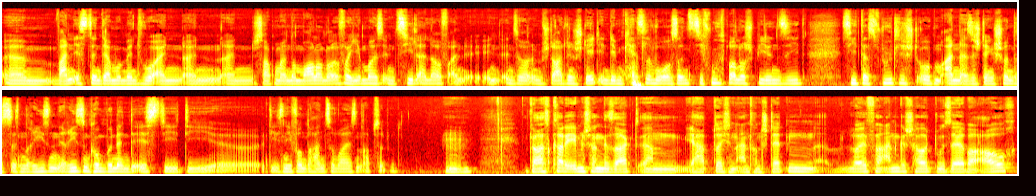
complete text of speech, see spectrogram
ähm, wann ist denn der Moment, wo ein, ein, ein, ich sag mal, normaler Läufer jemals im Zieleinlauf an, in, in, so einem Stadion steht, in dem Kessel, wo er sonst die Fußballer spielen sieht, sieht das Flutlicht oben an. Also ich denke schon, dass das eine, riesen, eine Riesenkomponente ist, die, die, äh, die ist nie von der Hand zu weisen, absolut. Mhm. Du hast gerade eben schon gesagt, ähm, ihr habt euch in anderen Städten Läufe angeschaut, du selber auch.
